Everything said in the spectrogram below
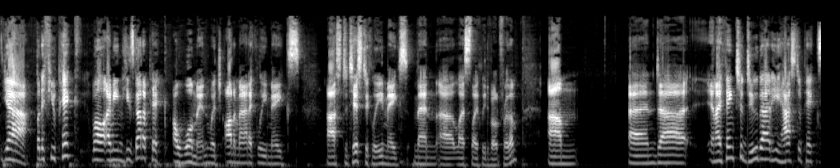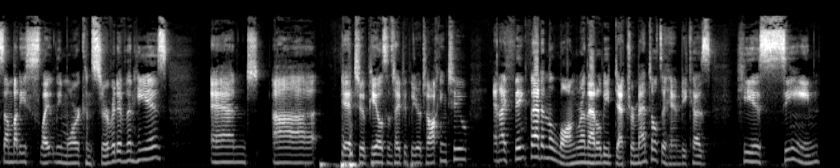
Yeah, but if you pick, well, I mean, he's got to pick a woman, which automatically makes, uh, statistically, makes men uh, less likely to vote for them. Um, and uh, and I think to do that, he has to pick somebody slightly more conservative than he is, and uh, yeah, to appeal to the type of people you're talking to. And I think that in the long run, that'll be detrimental to him because he is seen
